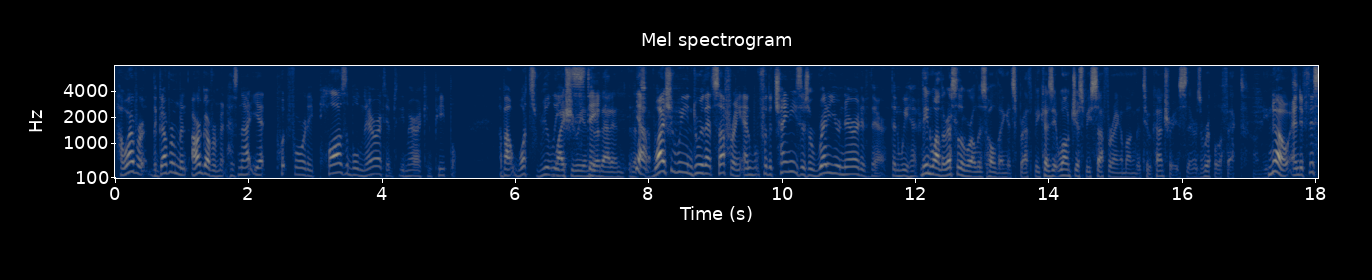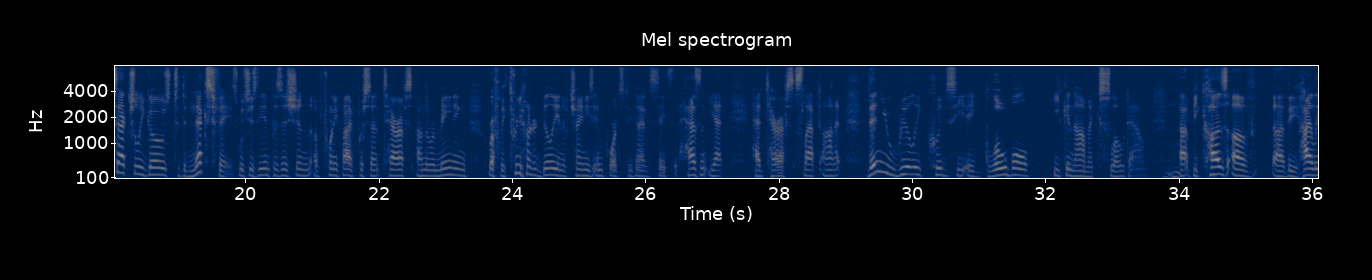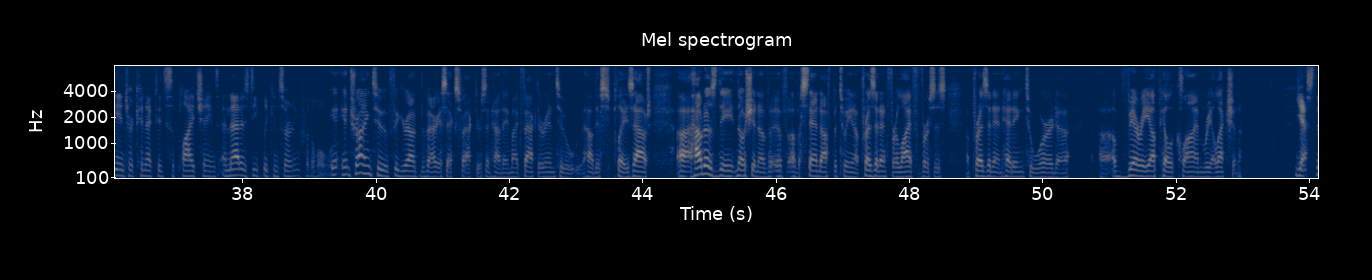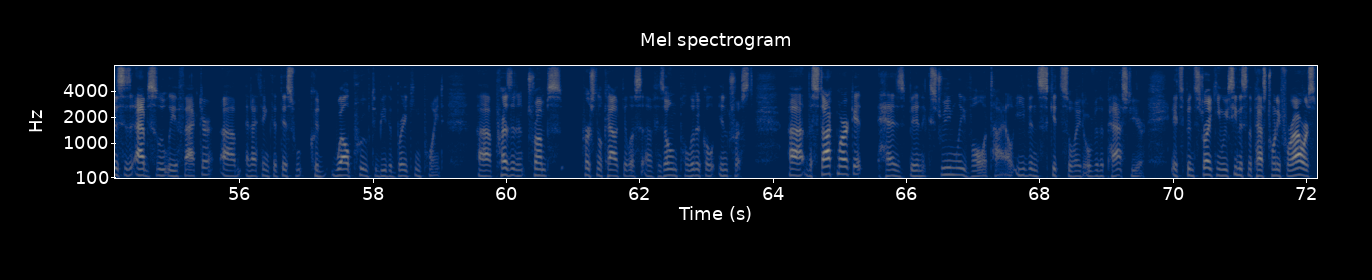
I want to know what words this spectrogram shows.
However, the government, our government, has not yet put forward a plausible narrative to the American people about what's really why should we endure that? In, that yeah, suffering? why should we endure that suffering? And for the Chinese, there's a readier narrative there than we have. here. Meanwhile, the rest of the world is holding its breath because it won't just be suffering among the two countries. There's a ripple effect. On the No, and if this actually goes to the next phase, which is the imposition of 25% tariffs on the remaining roughly 300 billion of Chinese imports to the United States that hasn't yet had tariffs slapped on it, then you really could see a global economic slowdown uh, because of uh, the highly interconnected supply chains, and that is deeply concerning for the whole world. In, in trying to figure out the various X factors and how they might factor into how this plays out, uh, how does the notion of, of, of a standoff between a president for life versus a president heading toward a, a very uphill climb reelection? Yes, this is absolutely a factor, um, and I think that this w- could well prove to be the breaking point. Uh, President Trump's personal calculus of his own political interest. Uh, the stock market has been extremely volatile, even schizoid, over the past year. It's been striking. We've seen this in the past 24 hours.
